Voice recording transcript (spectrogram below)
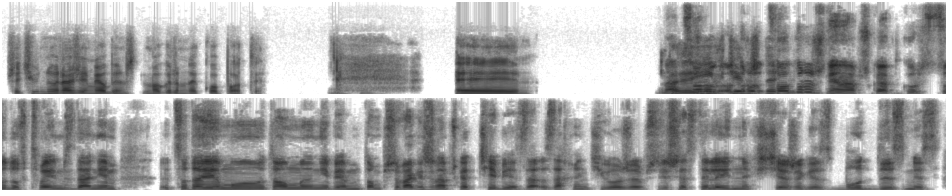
W przeciwnym razie miałbym z tym ogromne kłopoty. Mhm. E, no, co, wdzięczny... co odróżnia na przykład kurs cudów twoim zdaniem, co daje mu tą, nie wiem, tą przewagę, że na przykład ciebie za, zachęciło, że przecież jest tyle innych ścieżek, jest buddyzm, jest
